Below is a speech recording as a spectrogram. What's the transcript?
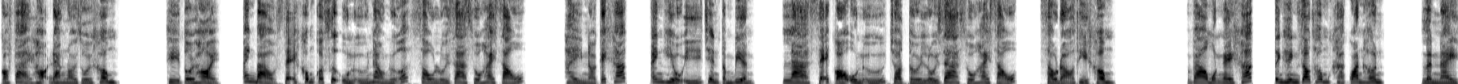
có phải họ đang nói dối không. Khi tôi hỏi, anh bảo sẽ không có sự ùn ứ nào nữa sau lối ra số 26. Hay nói cách khác, anh hiểu ý trên tấm biển là sẽ có ùn ứ cho tới lối ra số 26, sau đó thì không. Vào một ngày khác, tình hình giao thông khả quan hơn. Lần này,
